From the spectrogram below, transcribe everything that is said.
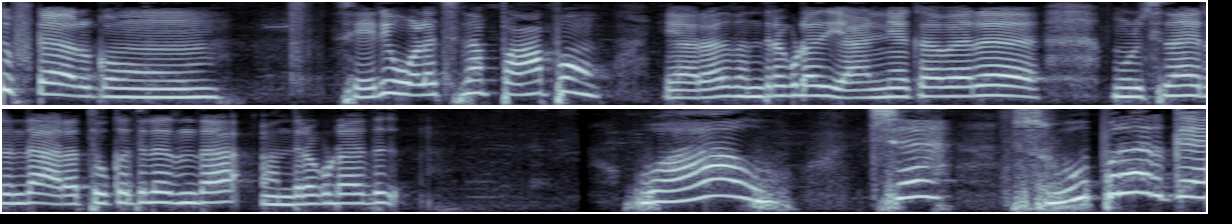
கிஃப்டாக இருக்கும்? சரி உழைச்சி தான் பார்ப்போம் யாராவது வந்துடக்கூடாது. யாழ்னி அக்கா வேற முடிச்சு தான் இருந்தா அரை தூக்கத்தில் இருந்தா வந்துடக்கூடாது. வாவ்! ச்சே சூப்பராக இருக்கே.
